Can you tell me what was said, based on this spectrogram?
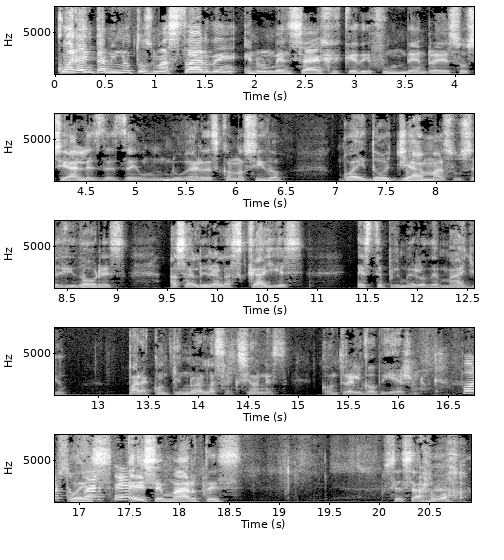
40 minutos más tarde, en un mensaje que difunde en redes sociales desde un lugar desconocido, Guaidó llama a sus seguidores a salir a las calles este primero de mayo para continuar las acciones contra el gobierno. Por su Pues parte, ese martes se salvó.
